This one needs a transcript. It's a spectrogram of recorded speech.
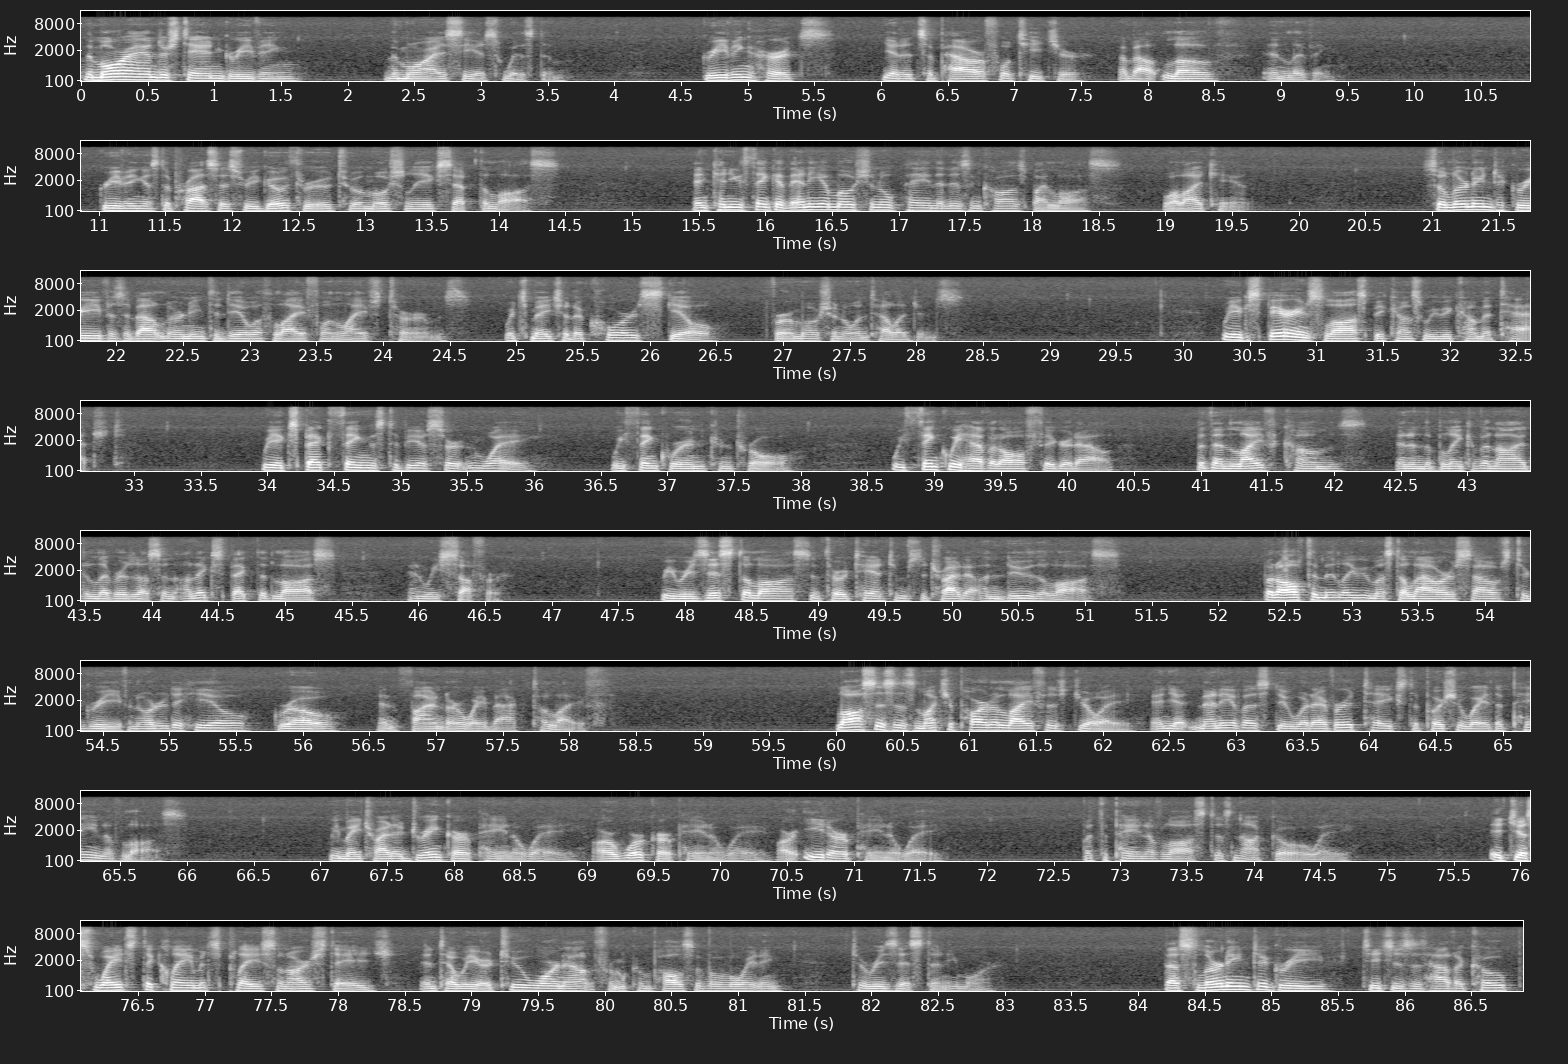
The more I understand grieving, the more I see its wisdom. Grieving hurts, yet it's a powerful teacher about love and living. Grieving is the process we go through to emotionally accept the loss. And can you think of any emotional pain that isn't caused by loss? Well, I can't. So learning to grieve is about learning to deal with life on life's terms, which makes it a core skill for emotional intelligence. We experience loss because we become attached. We expect things to be a certain way. We think we're in control. We think we have it all figured out. But then life comes and in the blink of an eye delivers us an unexpected loss and we suffer. We resist the loss and throw tantrums to try to undo the loss. But ultimately we must allow ourselves to grieve in order to heal, grow, and find our way back to life. Loss is as much a part of life as joy, and yet many of us do whatever it takes to push away the pain of loss. We may try to drink our pain away, or work our pain away, or eat our pain away. But the pain of loss does not go away. It just waits to claim its place on our stage until we are too worn out from compulsive avoiding to resist anymore. Thus, learning to grieve teaches us how to cope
